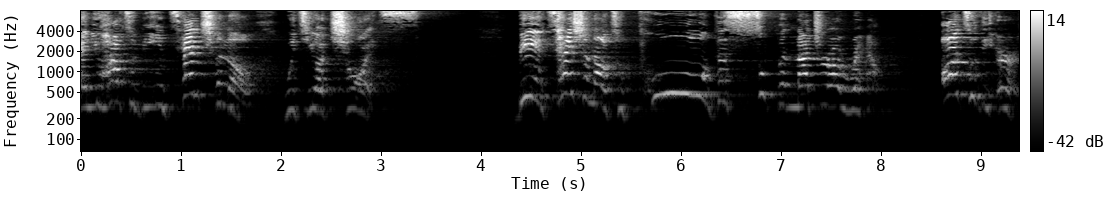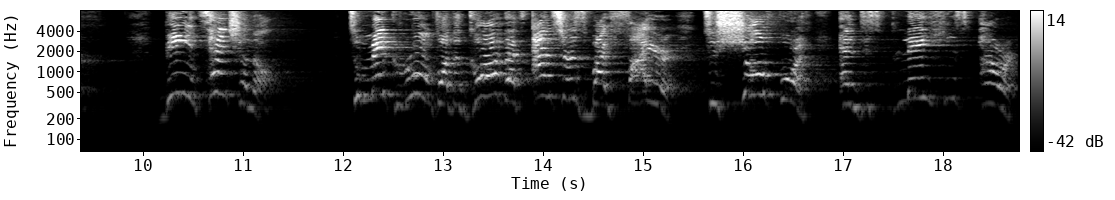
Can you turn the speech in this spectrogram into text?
And you have to be intentional with your choice. Be intentional to pull the supernatural realm onto the earth. Be intentional to make room for the God that answers by fire to show forth and display his power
